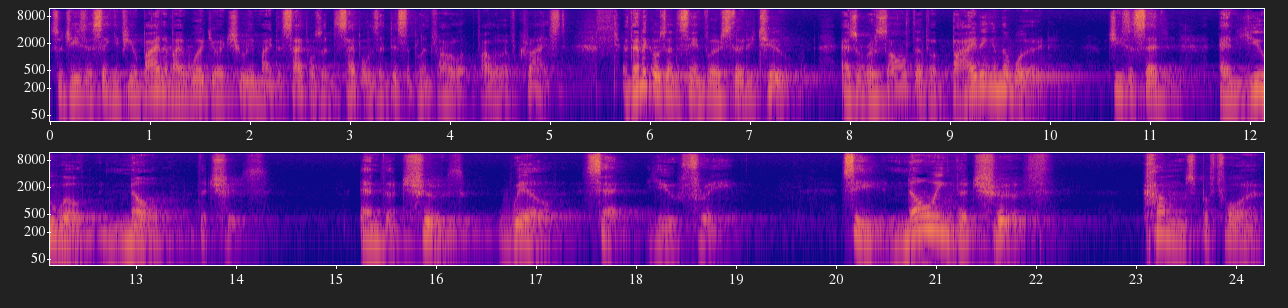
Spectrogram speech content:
So Jesus is saying, if you abide in my word, you are truly my disciples. A disciple is a disciplined follower of Christ. And then it goes on to say in verse 32, as a result of abiding in the word, Jesus said, and you will know the truth. And the truth will set you free. See, knowing the truth comes before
